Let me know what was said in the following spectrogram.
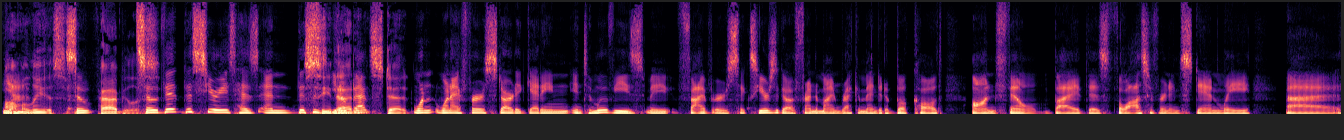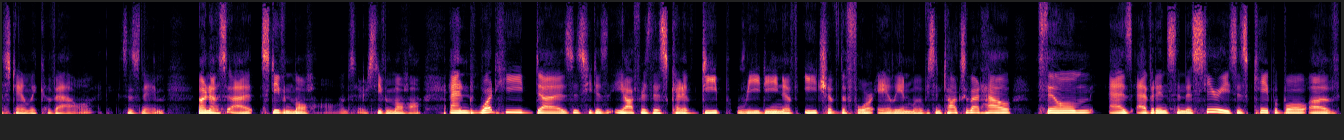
Yeah. Amelie is So- fabulous. So th- this series has, and this See is you know that instead. when when I first started getting into movies, maybe five or six years ago, a friend of mine recommended a book called On Film by this philosopher named Stanley uh, Stanley Cavell, I think is his name. Oh no, uh, Stephen Mulhall. I'm sorry, Stephen Mulhall. And what he does is he does he offers this kind of deep reading of each of the four Alien movies and talks about how film, as evidence in this series, is capable of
